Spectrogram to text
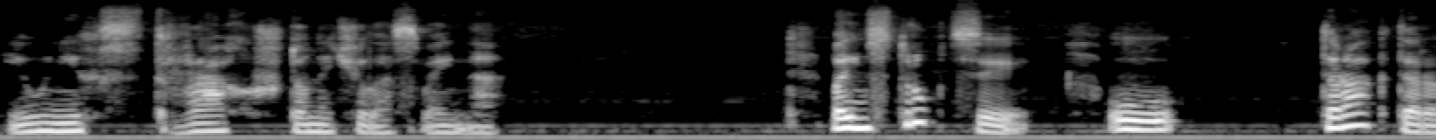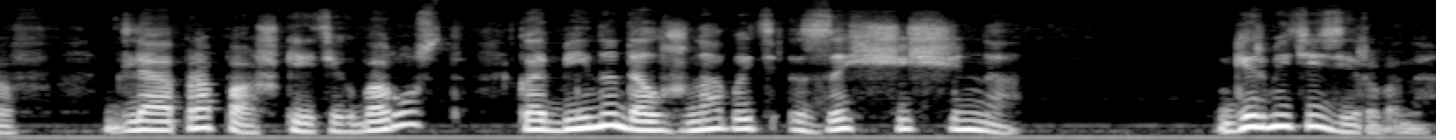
И у них страх, что началась война. По инструкции у тракторов для пропашки этих борозд кабина должна быть защищена, герметизирована.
